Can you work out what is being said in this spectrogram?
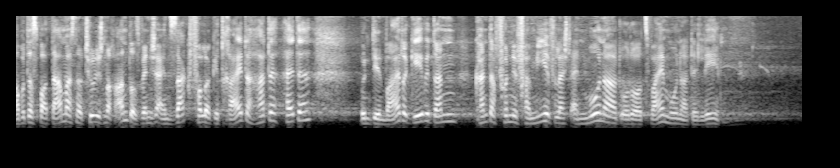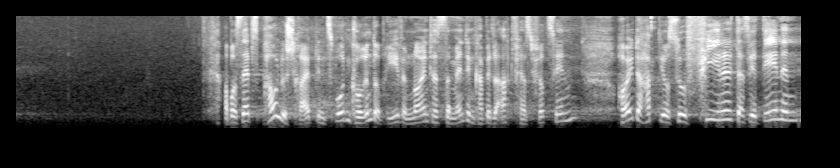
Aber das war damals natürlich noch anders. Wenn ich einen Sack voller Getreide hatte, hätte und den weitergebe, dann kann davon eine Familie vielleicht einen Monat oder zwei Monate leben. Aber selbst Paulus schreibt im 2. Korintherbrief im Neuen Testament im Kapitel 8, Vers 14, heute habt ihr so viel, dass ihr denen,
